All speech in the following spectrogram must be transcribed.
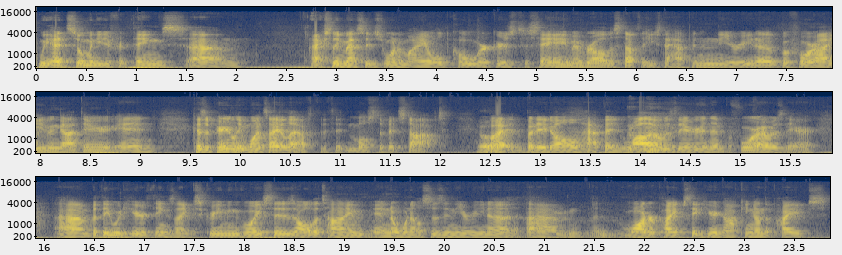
we had so many different things. Um, I actually messaged one of my old coworkers to say, "Hey, remember all the stuff that used to happen in the arena before I even got there?" And because apparently once I left, the th- most of it stopped. Oh. But but it all happened while I was there and then before I was there. Um, but they would hear things like screaming voices all the time, and no one else is in the arena. Um, water pipes, they'd hear knocking on the pipes.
